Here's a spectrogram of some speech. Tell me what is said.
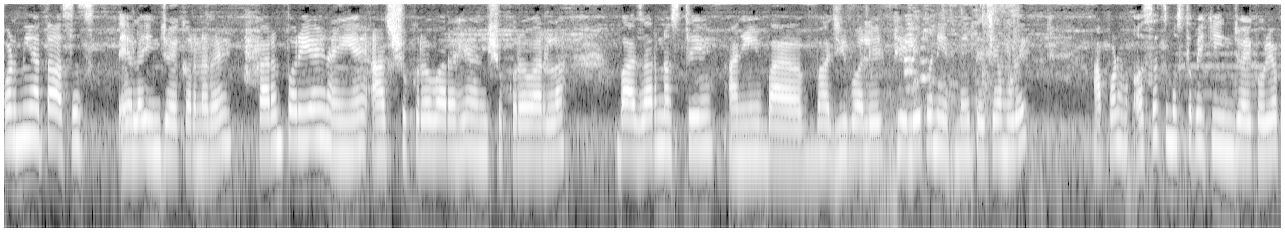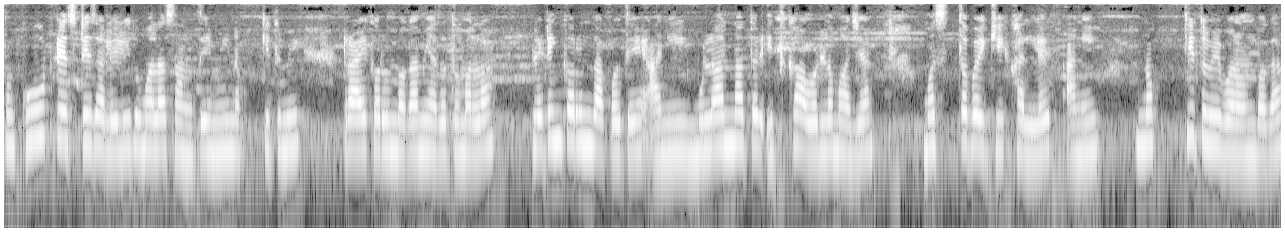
पण मी आता असंच याला एन्जॉय करणार आहे. कारण पर्याय नाही आहे आज शुक्रवार आहे आणि शुक्रवारला बाजार नसते आणि बा भाजीवाले ठेले पण येत नाही. त्याच्यामुळे आपण असंच मस्तपैकी एन्जॉय करूया. पण खूप टेस्टी झालेली तुम्हाला सांगते. मी नक्की तुम्ही ट्राय करून बघा. मी आता तुम्हाला प्लेटिंग करून दाखवते. आणि मुलांना तर इतकं आवडलं माझ्या. मस्तपैकी खाल्लेत. आणि नक्की तुम्ही बनवून बघा.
